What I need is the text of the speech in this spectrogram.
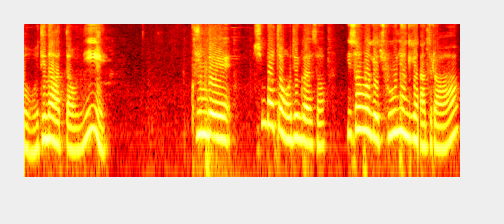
너 어디 나갔다 오니? 그런데 신발장 어딘가에서 이상하게 좋은 향기가 나더라.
